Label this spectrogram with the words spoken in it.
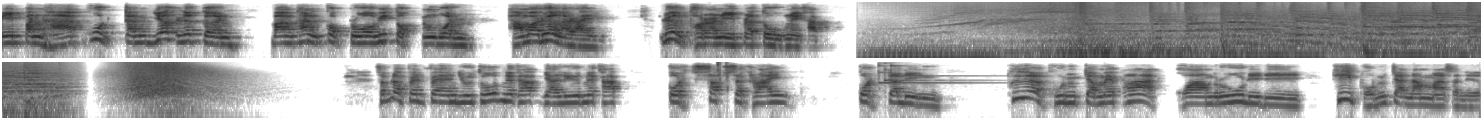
มีปัญหาพูดกันเยอะเหลือเกิน บางท่านก็กลัววิตกกังวล ถามว่าเรื่องอะไร เรื่องธรณีประตูไงครับสำหรับแฟนๆ YouTube นะครับ อย่าลืมนะครับ กด Subscribe กดกระดิ่ง เพื่อคุณจะไม่พลาดความรู้ดีๆ ที่ผมจะนำมาเสนอ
